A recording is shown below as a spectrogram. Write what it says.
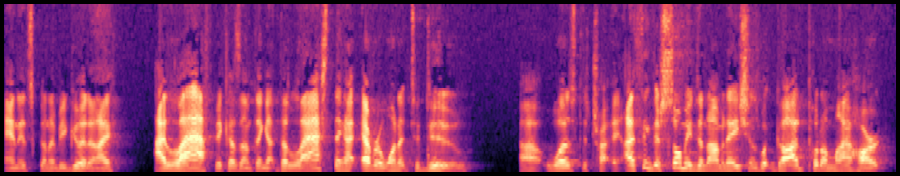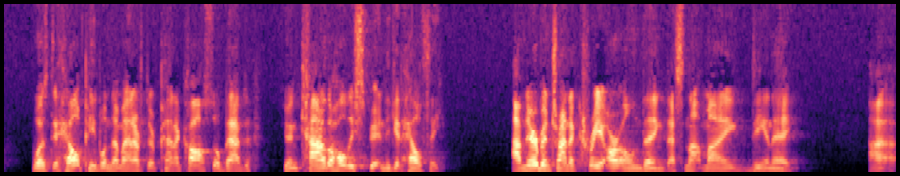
and it's going to be good. And I, I laugh because I'm thinking the last thing I ever wanted to do uh, was to try. I think there's so many denominations. What God put on my heart was to help people, no matter if they're Pentecostal, Baptist, to encounter the Holy Spirit and to get healthy. I've never been trying to create our own thing. That's not my DNA. I,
